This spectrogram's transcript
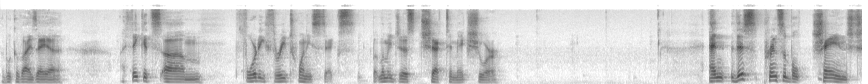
the book of Isaiah. I think it's um, 43:26. But let me just check to make sure. And this principle changed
